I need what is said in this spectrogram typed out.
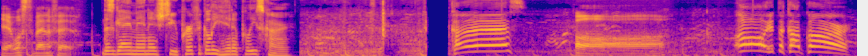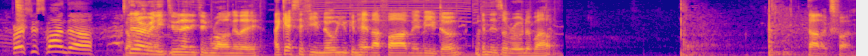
Yeah, what's the benefit? This guy managed to perfectly hit a police car. Cuz! Aww. Oh, hit the cop car! First responder! They're not really doing anything wrong, are they? I guess if you know you can hit that far, maybe you don't when there's a road about. That looks fun.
